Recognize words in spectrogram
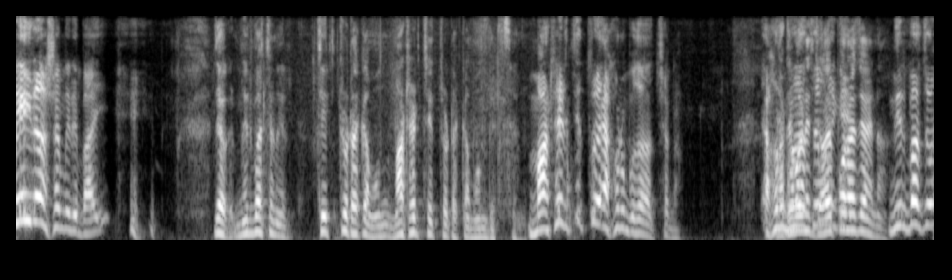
মেইন আসামি রে ভাই। যাক নির্বাচনের চিত্রটা কেমন? মাঠের চিত্রটা কেমন দেখছেন? মাঠের চিত্র এখনও বোঝা যাচ্ছে না। এখনও মাঠে বোঝা মানে জয় না কি? পরাজয় না, নির্বাচন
